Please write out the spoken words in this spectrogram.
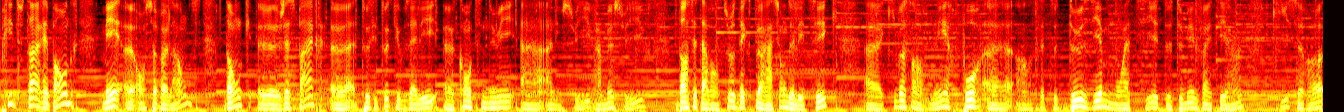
pris du temps à répondre, mais on se relance. Donc, euh, j'espère euh, à tous et toutes que vous allez euh, continuer à, nous suivre, à me suivre dans cette aventure d'exploration de l'éthique qui va s'en venir pour en cette deuxième moitié de 2021 qui sera,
